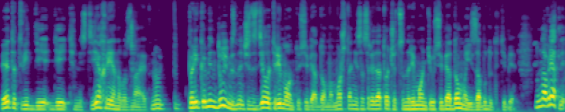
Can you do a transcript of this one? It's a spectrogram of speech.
этот вид де- деятельности, я хрен его знает. Ну, порекомендуем, значит, сделать ремонт у себя дома. Может, они сосредоточатся на ремонте у себя дома и забудут о тебе. Ну, навряд ли,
